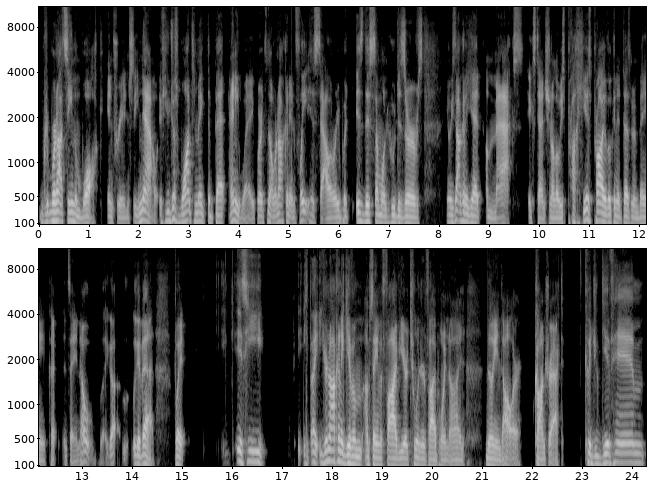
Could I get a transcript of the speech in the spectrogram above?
we're not seeing them walk in free agency. Now, if you just want to make the bet anyway, where it's no, we're not going to inflate his salary, but is this someone who deserves, you know, he's not going to get a max extension, although he's probably he is probably looking at Desmond Bane and saying, "Oh, like uh, look at that." But is he like you're not going to give him i'm saying the five year 205.9 million dollar contract. Could you give him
